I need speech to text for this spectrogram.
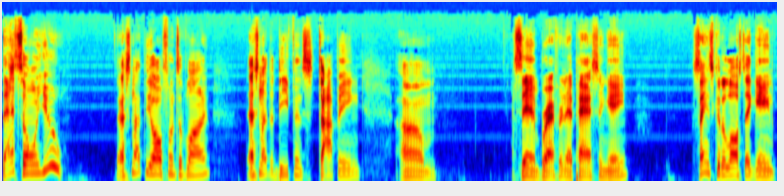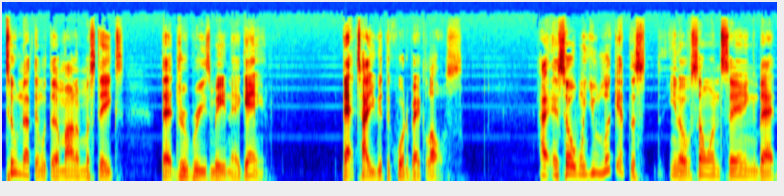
That's on you. That's not the offensive line. That's not the defense stopping um, Sam Bradford in that passing game. Saints could have lost that game two nothing with the amount of mistakes that Drew Brees made in that game. That's how you get the quarterback loss. I, and so when you look at this, you know, someone saying that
